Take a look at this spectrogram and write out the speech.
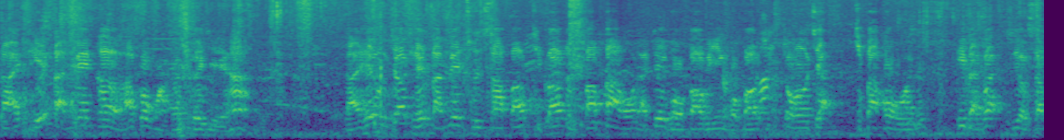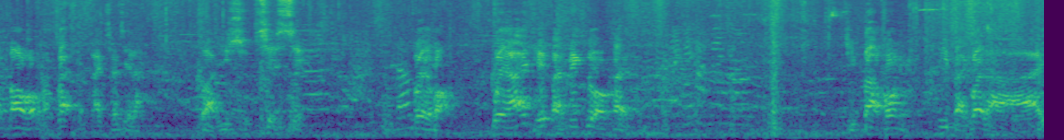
来铁板面二，阿公话个推荐哈。来黑胡椒铁板面纯三包，一包两包百块，来对五包面五包钱，做好价一百块哦，一百块只有三包哦，赶快来小姐来，不好意思，谢谢。对了吧？未来铁板面够好看，一百块，一百块来。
